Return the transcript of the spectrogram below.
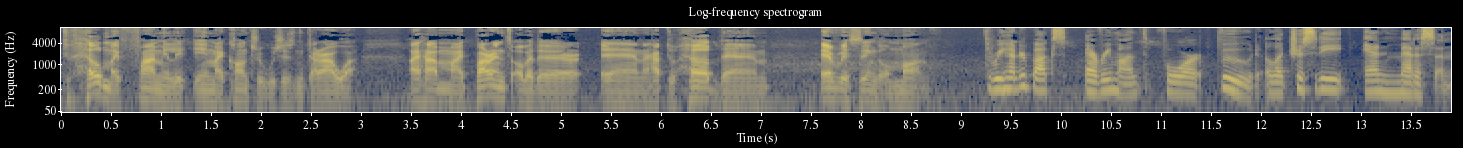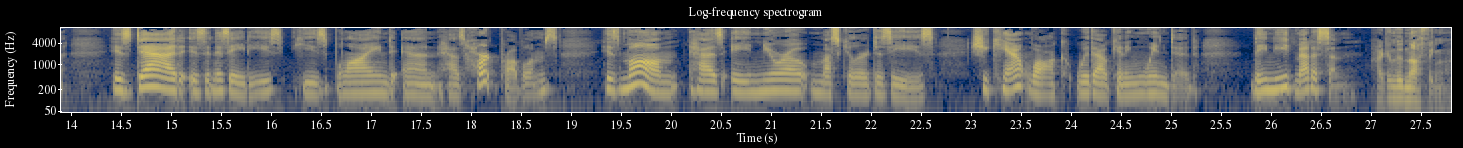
To help my family in my country, which is Nicaragua, I have my parents over there and I have to help them every single month. 300 bucks every month for food, electricity, and medicine. His dad is in his 80s. He's blind and has heart problems. His mom has a neuromuscular disease. She can't walk without getting winded. They need medicine. I can do nothing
